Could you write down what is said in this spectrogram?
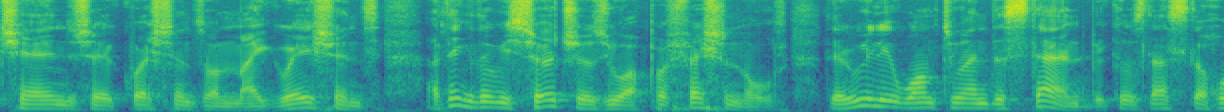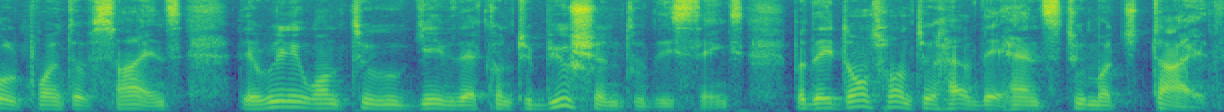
change, uh, questions on migrations, I think the researchers who are professionals, they really want to understand because that's the whole point of science. They really want to give their contribution to these things, but they don't want to have their hands too much tied,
